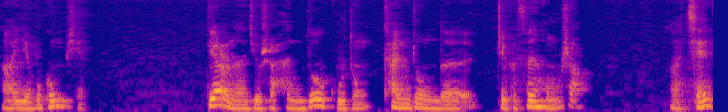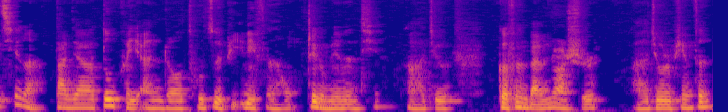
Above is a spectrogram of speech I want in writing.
啊，也不公平。第二呢，就是很多股东看重的这个分红上啊，前期呢，大家都可以按照投资比例分红，这个没问题啊，就各分百分之二十啊，就是平分。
